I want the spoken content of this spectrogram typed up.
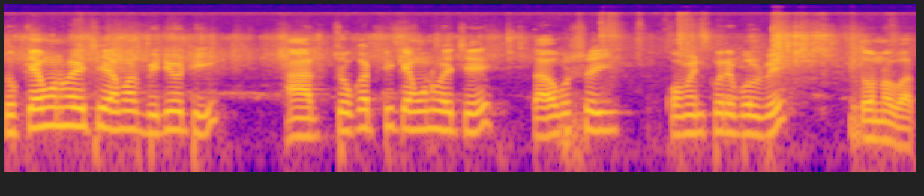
তো কেমন হয়েছে আমার ভিডিওটি? আর চোকারটি কেমন হয়েছে তা অবশ্যই কমেন্ট করে বলবে। ধন্যবাদ।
